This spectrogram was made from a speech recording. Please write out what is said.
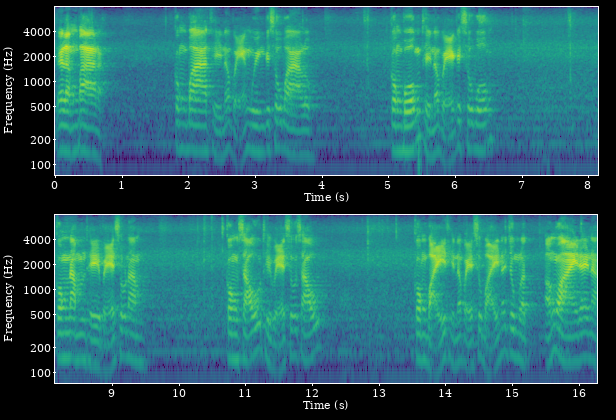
Đây là con 3 nè. Con 3 thì nó vẽ nguyên cái số 3 luôn. Con 4 thì nó vẽ cái số 4 con 5 thì vẽ số 5 con 6 thì vẽ số 6 con 7 thì nó vẽ số 7 nói chung là ở ngoài đây nè,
